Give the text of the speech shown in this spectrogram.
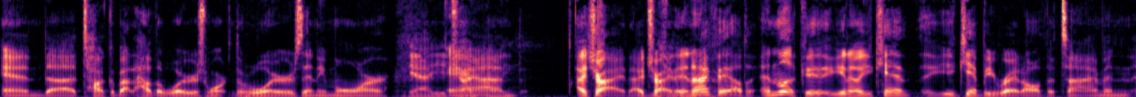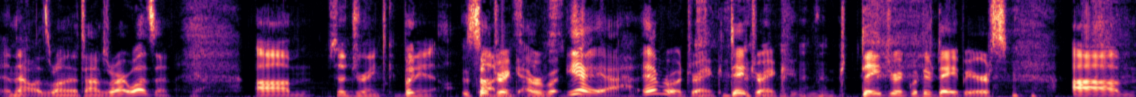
and uh, talk about how the Warriors weren't the Warriors anymore. Yeah, you tried, buddy. I tried, I tried, and I failed. And look, uh, you know, you can't you can't be right all the time, and and that was one of the times where I wasn't. Um, So drink, but I mean, so drink everybody. Yeah, drink. yeah. Everyone drink. Day drink. day drink with your day beers. Um,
